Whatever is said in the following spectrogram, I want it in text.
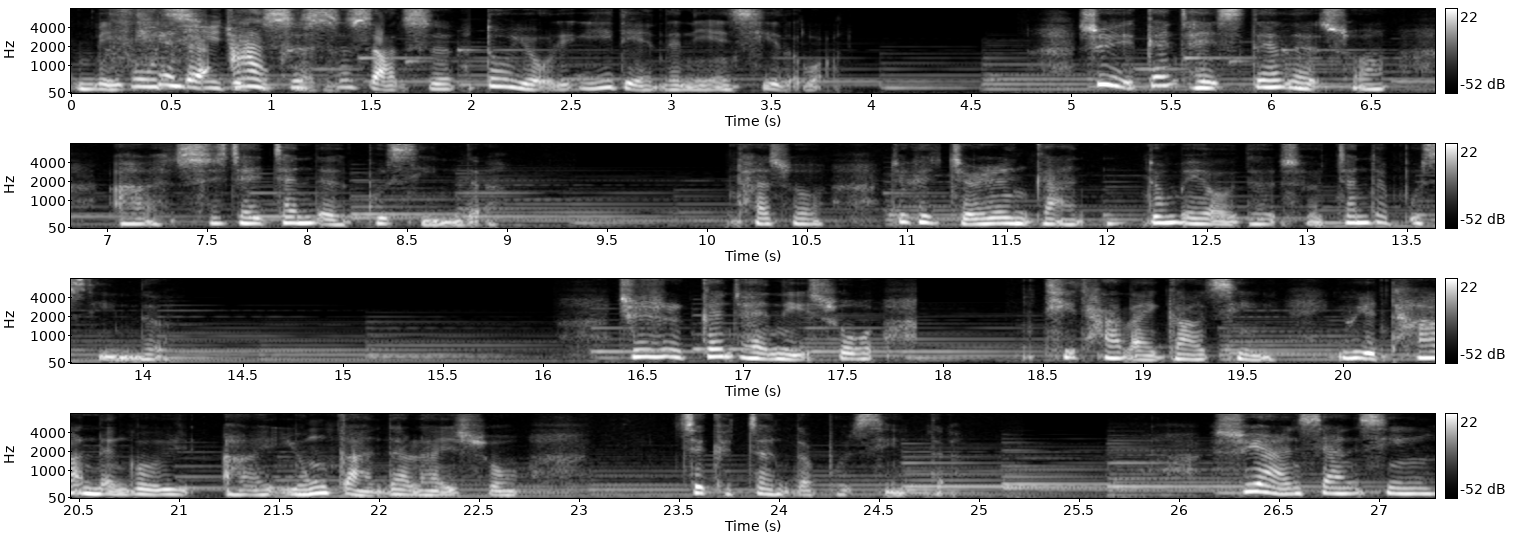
每天的二十四小时都有一点的联系了哦。所以刚才 Stella 说啊，实在真的不行的。他说：“这个责任感都没有的时候，真的不行的。就是刚才你说替他来高兴，因为他能够啊勇敢的来说，这个真的不行的。虽然相信，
